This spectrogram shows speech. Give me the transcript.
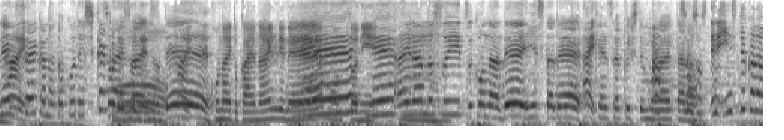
ね、はいさやかのとこでしか買えそうですないので。はい来ないと買えないんでねね。本当に。ねアイランドスイーツコナでインスタではい検索してもらえたら、あそうそうえインスタからあ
